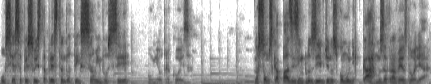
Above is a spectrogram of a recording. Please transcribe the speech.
ou se essa pessoa está prestando atenção em você ou em outra coisa. Nós somos capazes, inclusive, de nos comunicarmos através do olhar.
